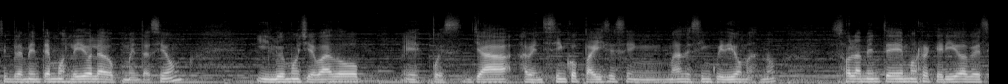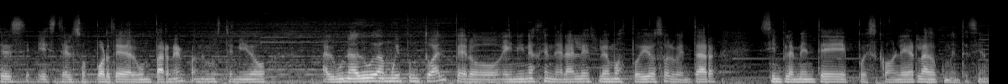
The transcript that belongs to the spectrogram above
simplemente hemos leído la documentación y lo hemos llevado eh, pues ya a 25 países en más de 5 idiomas. ¿no? Solamente hemos requerido a veces este, el soporte de algún partner cuando hemos tenido alguna duda muy puntual, pero en líneas generales lo hemos podido solventar simplemente pues, con leer la documentación.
